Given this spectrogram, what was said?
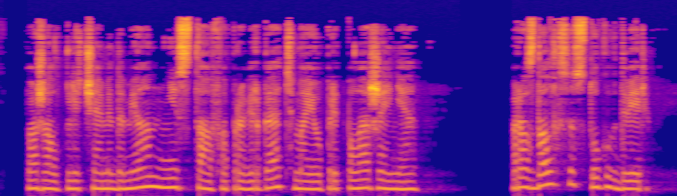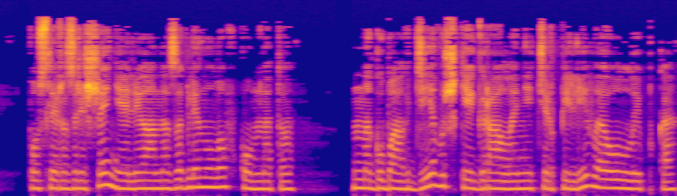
— пожал плечами Дамиан, не став опровергать мое предположение. Раздался стук в дверь. После разрешения Лиана заглянула в комнату. На губах девушки играла нетерпеливая улыбка.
